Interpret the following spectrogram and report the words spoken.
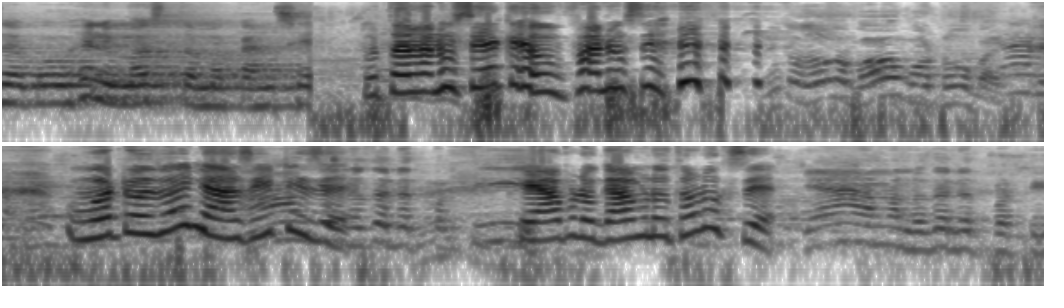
જો બહુ હે ને મસ્ત મકાન છે. ઉતરવાનું છે કે ઉફાનું છે? મોટો જોઈ ને આ સિટી છે. કે આપણું ગામડું થોડુંક છે. ક્યાં આમાં નજર નથી પડતી?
